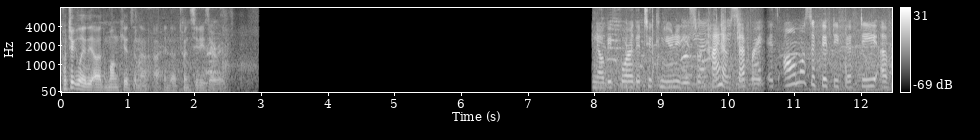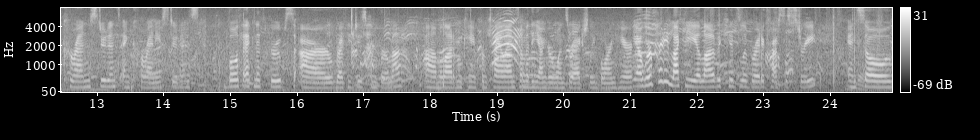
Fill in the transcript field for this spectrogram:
particularly the, uh, kids in the, in the Twin Cities area. You know, before the two communities were kind of separate. It's almost a 50-50 of Karen students and Karenni students. Both ethnic groups are refugees from Burma. Um, a lot of them came from Thailand. Some of the younger ones were actually born here. Yeah, we're pretty lucky. A lot of the kids live right across the street. And so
